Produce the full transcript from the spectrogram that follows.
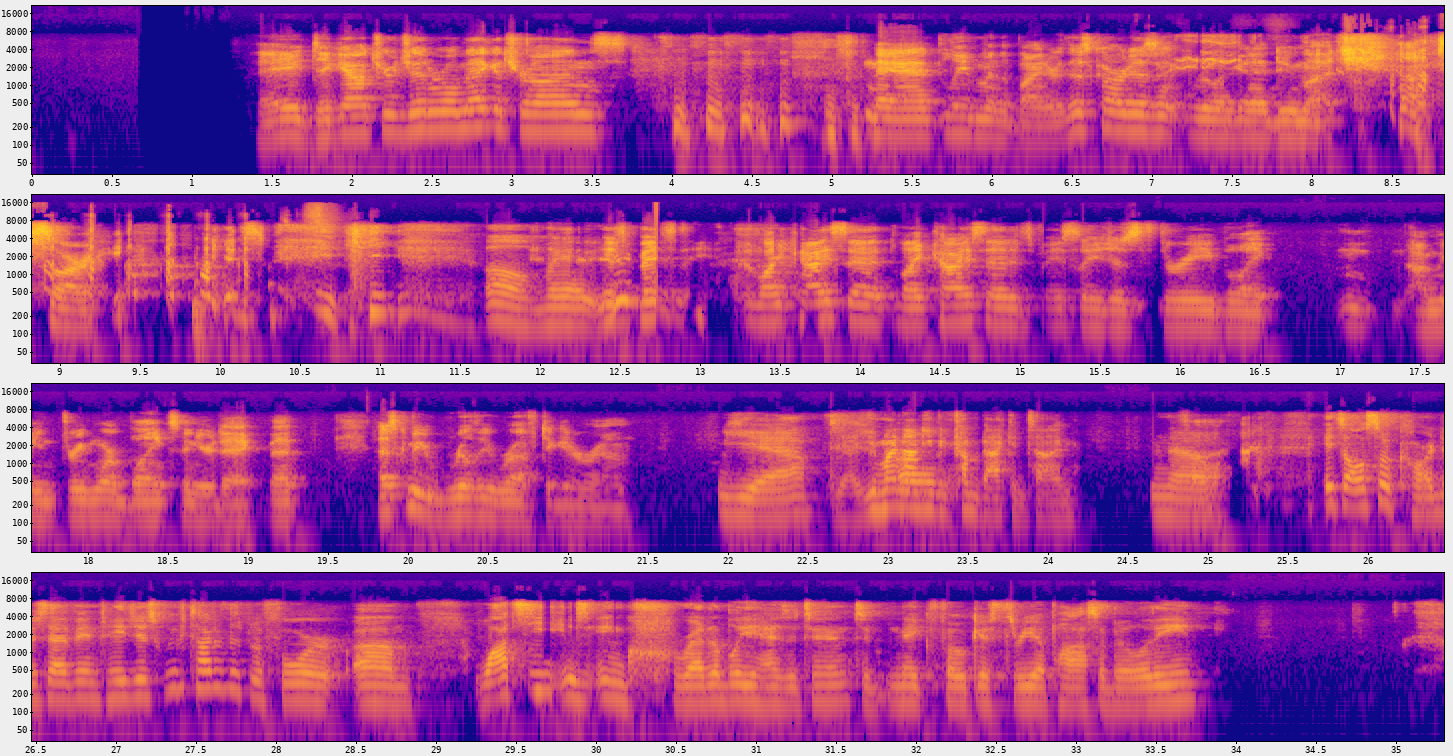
Hey, dig out your General Megatrons. Nah, leave them in the binder. This card isn't really going to do much. I'm sorry. It's oh man, it's basically like Kai said. Like Kai said, it's basically just three blank. I mean, three more blanks in your deck. That that's gonna be really rough to get around. yeah. Yeah, you might not Um, even come back in time. No. It's also card disadvantageous. We've talked about this before. Um, WotC is incredibly hesitant to make Focus 3 a possibility.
